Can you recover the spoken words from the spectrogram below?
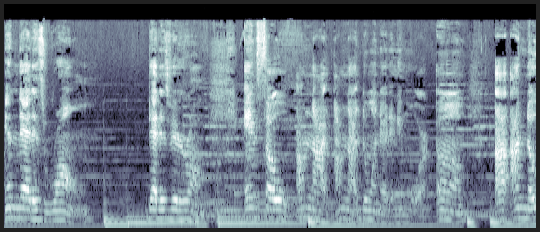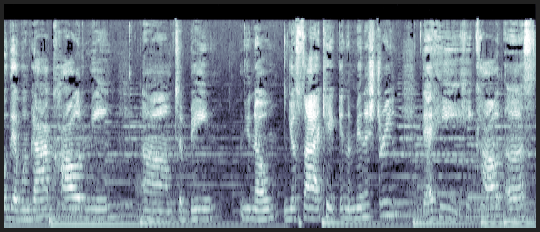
And that is wrong. That is very wrong and so I'm not I'm not doing that anymore. Um, I, I know that when God called me um, to be, you know, your sidekick in the ministry, that He He called us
